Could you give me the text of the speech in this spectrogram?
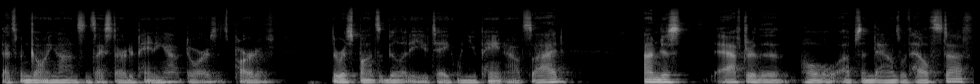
that's been going on since I started painting outdoors. It's part of the responsibility you take when you paint outside. I'm just after the whole ups and downs with health stuff,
